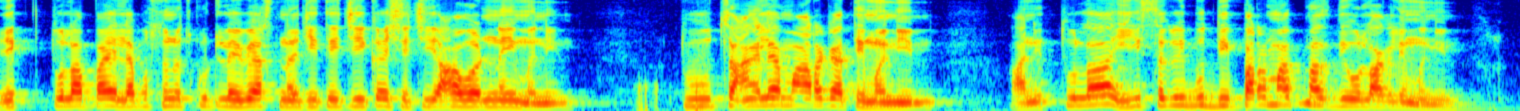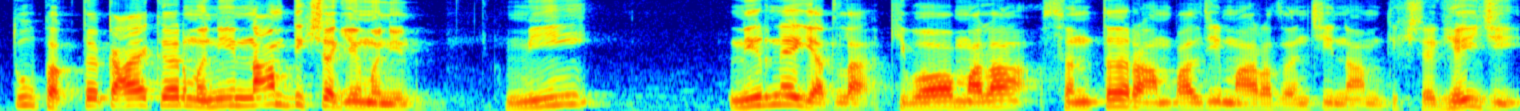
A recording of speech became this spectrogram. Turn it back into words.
एक तुला पहिल्यापासूनच कुठल्या व्यसनाची त्याची कशाची आवड नाही म्हणीन. तू चांगल्या मार्गात आहे म्हणीन. आणि तुला ही सगळी बुद्धी परमात्माच देऊ लागली म्हणीन. तू फक्त काय कर म्हणीन नामदीक्षा घे म्हणीन. मी निर्णय घेतला की बाबा मला संत रामपालजी महाराजांची नामदीक्षा घ्यायची.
